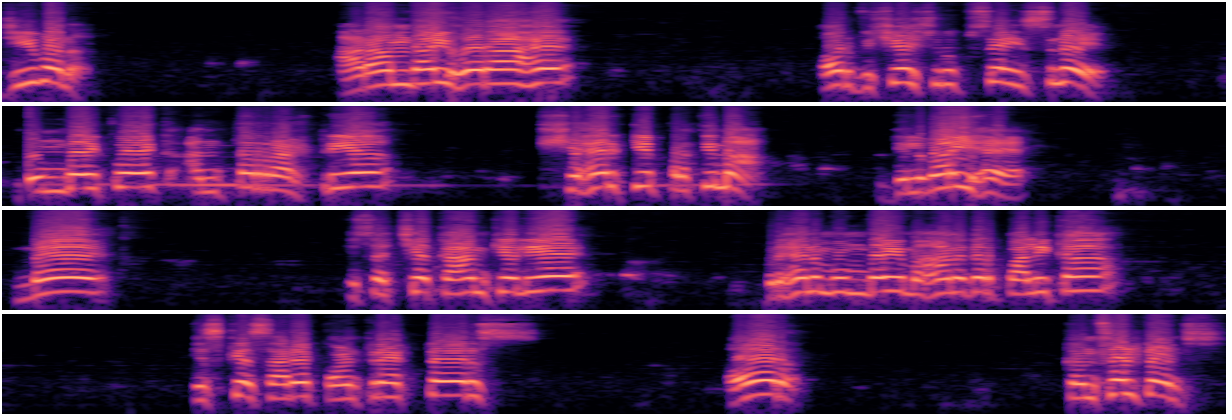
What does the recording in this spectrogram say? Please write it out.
जीवन आरामदायी हो रहा है और विशेष रूप से इसने मुंबई को एक अंतरराष्ट्रीय शहर की प्रतिमा दिलवाई है। मैं इस अच्छे काम के लिए बृहन मुंबई महानगर पालिका इसके सारे कॉन्ट्रैक्टर्स और कंसल्टेंट्स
